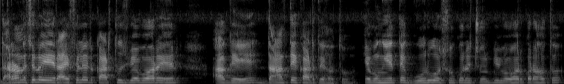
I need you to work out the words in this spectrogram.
ধারণা ছিল, এই রাইফেলের কার্তুজ ব্যবহারের আগে দাঁতে কাটতে হতো এবং এতে গরু ও শুকরের চর্বি ব্যবহার করা হতো।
